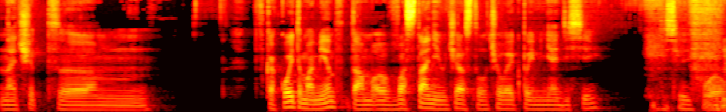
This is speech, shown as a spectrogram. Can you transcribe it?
значит, эм, какой-то момент там э, в восстании участвовал человек по имени Одиссей. Одиссей, вау.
